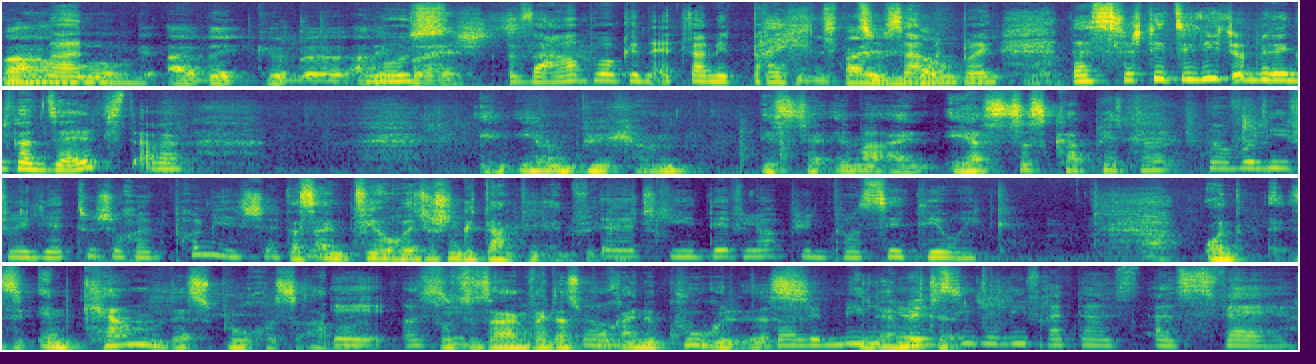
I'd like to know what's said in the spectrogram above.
Warburg avec, euh, avec muss Brecht. Warburg in etwa mit Brecht zusammenbringen. Das versteht sie nicht unbedingt von selbst, aber In Ihren Büchern ist ja immer ein erstes Kapitel, dans vos livres, il y a toujours un premier das chapitre einen theoretischen Gedanken euh, entwickelt. qui développe une pensée théorique. Und im Kern des Buches aber, ensuite, sozusagen, wenn das dans- Buch eine Kugel Dans ist, le in milieu, der Mitte, si le livre est un, un sphère,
